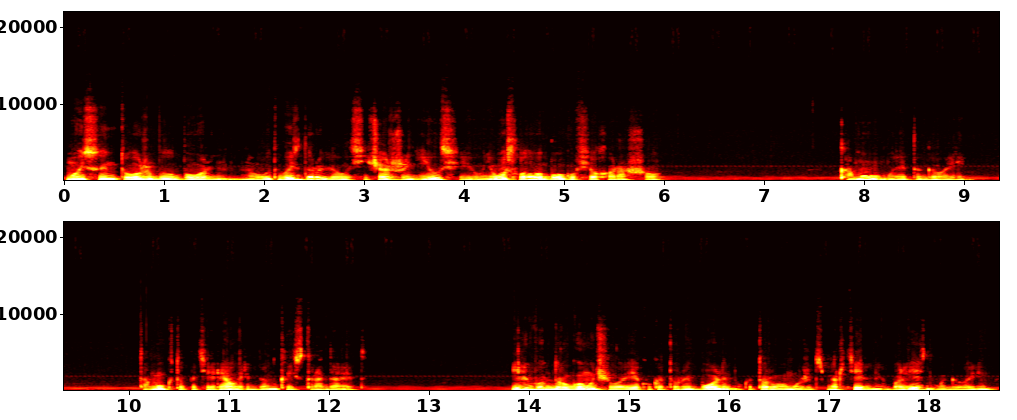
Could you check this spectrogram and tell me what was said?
мой сын тоже был болен, но вот выздоровел и сейчас женился, и у него, слава богу, все хорошо. Кому мы это говорим? Тому, кто потерял ребенка и страдает. Или вот другому человеку, который болен, у которого может смертельная болезнь, мы говорим,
